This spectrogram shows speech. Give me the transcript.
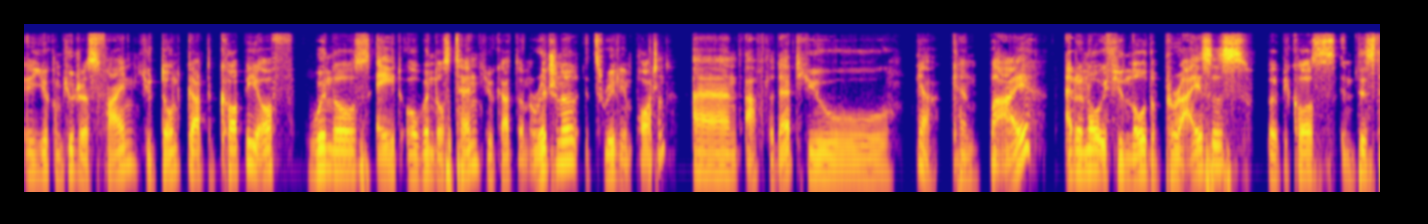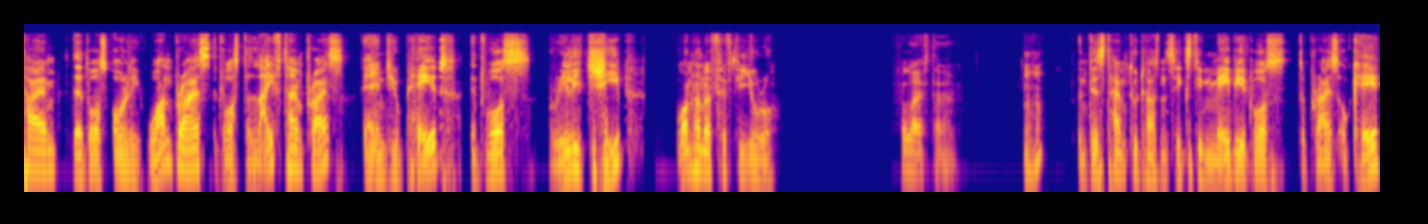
your computer is fine. You don't got the copy of Windows 8 or Windows 10. You got an original. It's really important. And after that, you, yeah, can buy. I don't know if you know the prices, but because in this time, that was only one price. It was the lifetime price and you paid. It was really cheap, 150 euro. for lifetime. Mm-hmm. In this time 2016 maybe it was the price okay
